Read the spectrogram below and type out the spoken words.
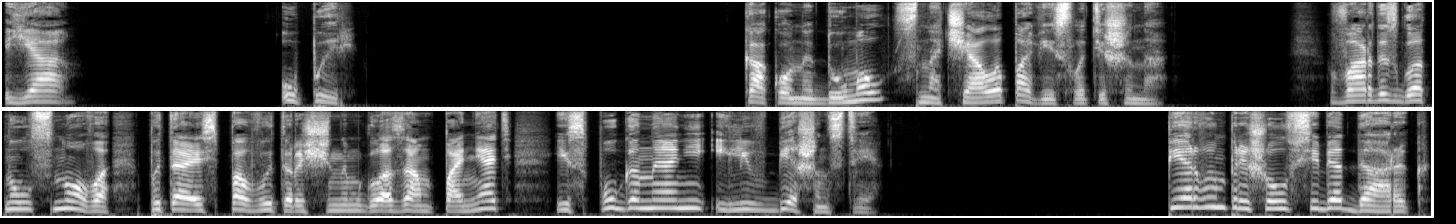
«Я упырь». Как он и думал, сначала повисла тишина. Варды сглотнул снова, пытаясь по вытаращенным глазам понять, испуганы они или в бешенстве. Первым пришел в себя Дарек,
